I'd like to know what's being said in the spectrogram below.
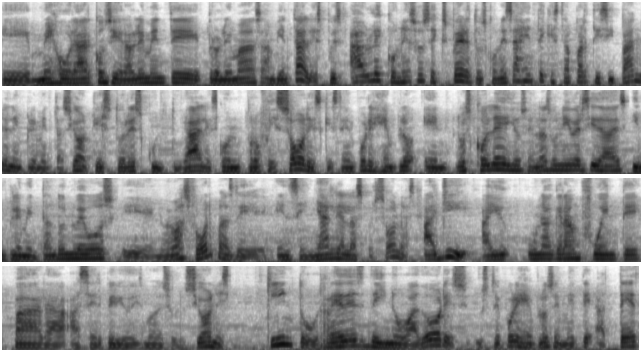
eh, mejorar considerablemente problemas ambientales, pues hable con esos expertos, con esa gente que está participando en la implementación, gestores culturales, con profesores que estén, por ejemplo, en los colegios, en las universidades, implementando nuevos, eh, nuevas formas de enseñarle a las personas. Allí hay una gran fuente para hacer periodismo de soluciones. Quinto, redes de innovadores. Usted, por ejemplo, se mete a TED,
